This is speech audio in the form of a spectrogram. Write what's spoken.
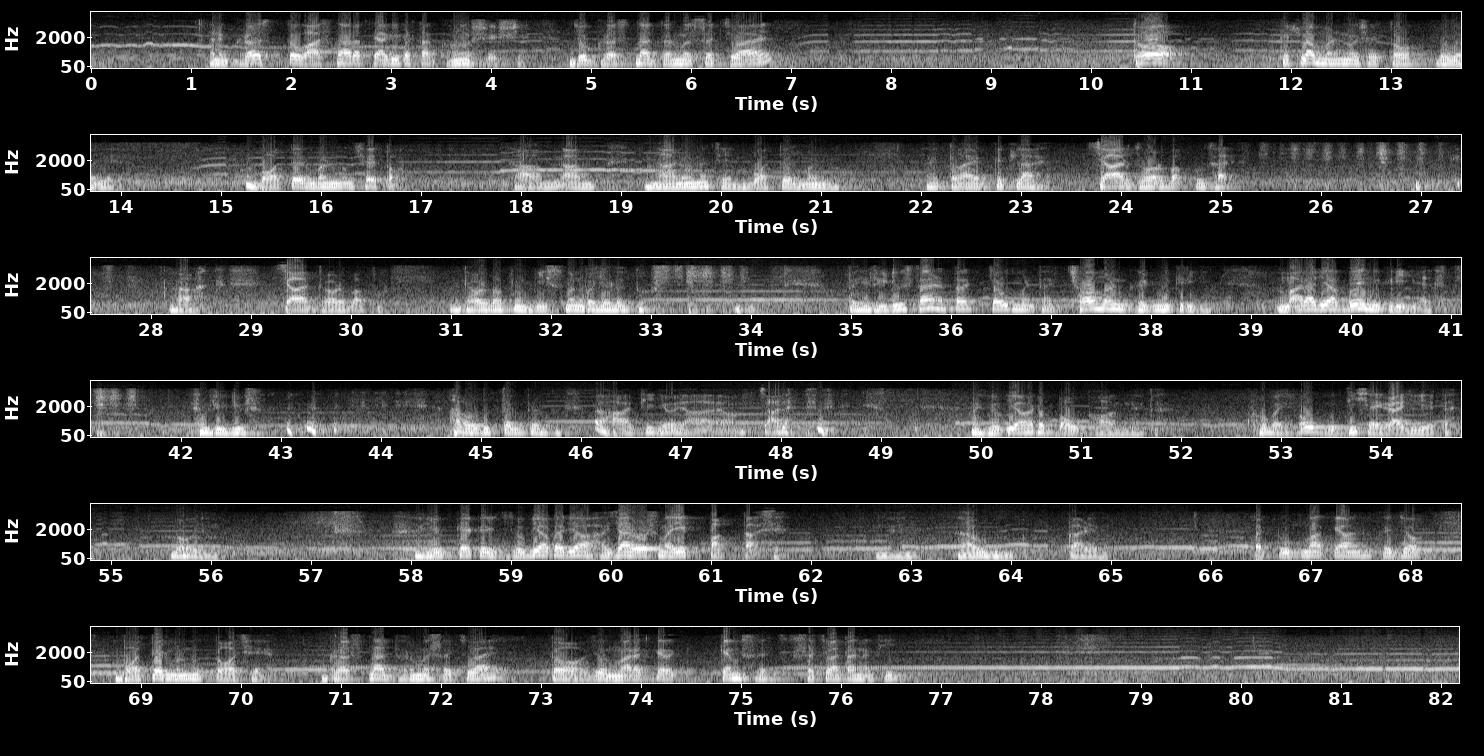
અને ગ્રસ્ત તો વાસનારા ત્યાગી કરતા ઘણો શ્રેષ્ઠ છે. જો ગ્રસ્તના ધર્મ સચવાય તો કેટલા મણનું છે તો? બોલો છે બોતેર મણનું છે તો. આમ આમ નાનું નથી, બોતેર મણનું તમારે કેટલા ચાર ધોળ બાપુ થાય. હા, ચાર ધોળ બાપુ. ધોળ બાપુ વીસ મણ વજન હતું પછી રિડ્યુસ થાય ને તો ચૌદ મણ થાય. છ મણ નીકળી ગયું. મારા જેવા બે નીકળી ગયા. રિડ્યુસ બધું તંત્ર હાથી જો આમ ચાલે. યોગી આવે તો બહુ ભાવ હતા. ખૂબ જ, બહુ બુદ્ધિશાળી રાજવી હતા. બહુ જ આમ. કે કે જોગી આપણા જેવા હજાર વર્ષમાં એક પાકતા છે આવું કાઢે. પણ ટૂંકમાં ક્યાં કે જો બોતેર મણનું તો છે. ગ્રસ્તના ધર્મ સચવાય તો જો મહારાજ કે, કેમ સચવાતા નથી?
